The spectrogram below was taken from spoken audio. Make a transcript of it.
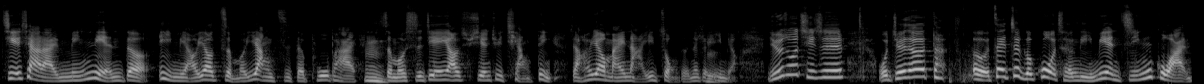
接下来明年的疫苗要怎么样子的铺排？嗯，什么时间要先去抢定，然后要买哪一种的那个疫苗？也就是说，其实我觉得，它呃，在这个过程里面，尽管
